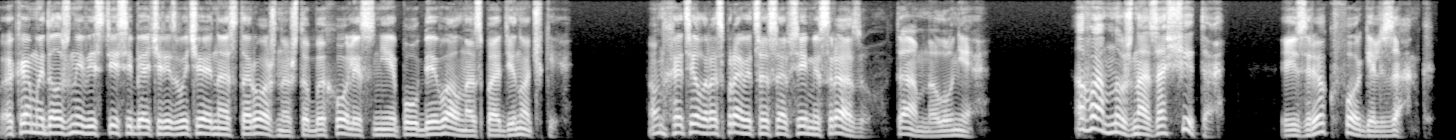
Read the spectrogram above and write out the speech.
Пока мы должны вести себя чрезвычайно осторожно, чтобы Холлис не поубивал нас поодиночке. Он хотел расправиться со всеми сразу, там, на Луне. «Вам нужна защита», — изрек Фогельзанг.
